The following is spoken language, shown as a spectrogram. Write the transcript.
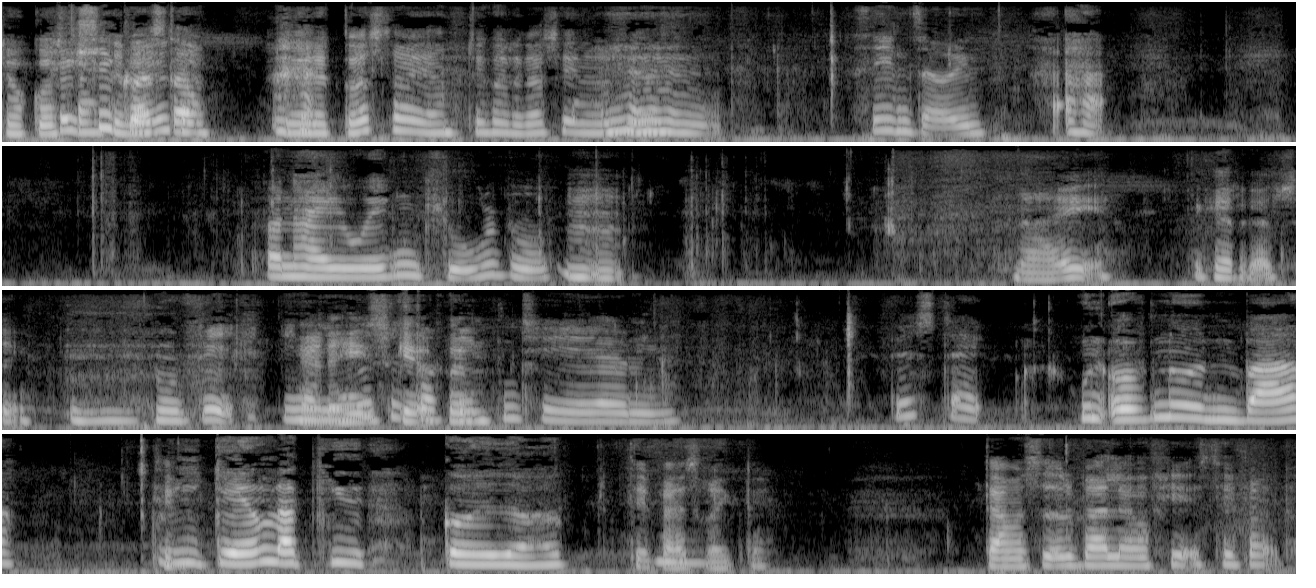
Det var Gustav. Hekse det var Gustav. Det, da. det var da Gustav, ja. Det kunne jeg da godt se, når du siger det. Se dens øjne. For den har jo ikke en kjole på. Mm-mm. Nej, det kan jeg da godt se. Hun fik, Ja, det er helt skævt på den. fik den til um, festdag. Hun åbnede den bare, Det- fordi gaven var gået op. Det er faktisk rigtigt. Der sidder du bare og laver fjes til folk.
